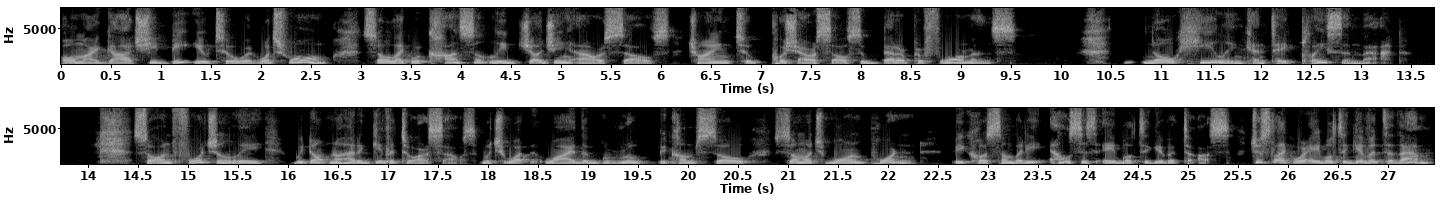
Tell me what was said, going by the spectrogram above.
Oh my God, she beat you to it. What's wrong? So, like, we're constantly judging ourselves, trying to push ourselves to better performance. No healing can take place in that. So unfortunately, we don't know how to give it to ourselves, which what why the group becomes so so much more important because somebody else is able to give it to us, just like we're able to give it to them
